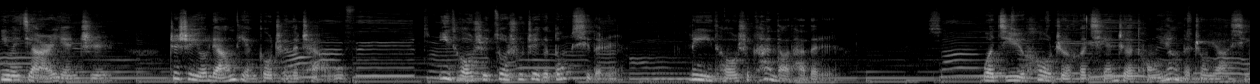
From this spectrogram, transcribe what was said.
因为简而言之，这是由两点构成的产物：一头是做出这个东西的人，另一头是看到它的人。我给予后者和前者同样的重要性。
